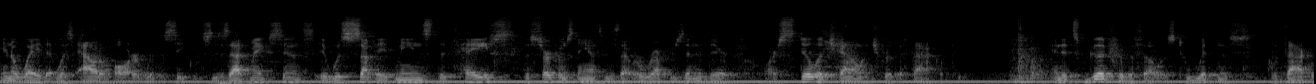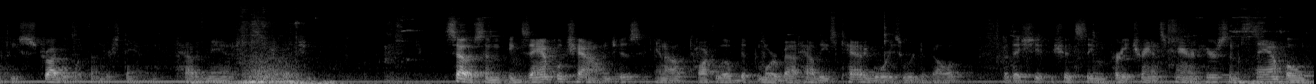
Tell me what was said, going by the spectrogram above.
in a way that was out of order with the sequence. Does that make sense? It was some, it means the case, the circumstances that were represented there are still a challenge for the faculty. And it's good for the fellows to witness the faculty struggle with understanding how to manage the situation. So some example challenges, and I'll talk a little bit more about how these categories were developed, but they should, should seem pretty transparent. Here's some sample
